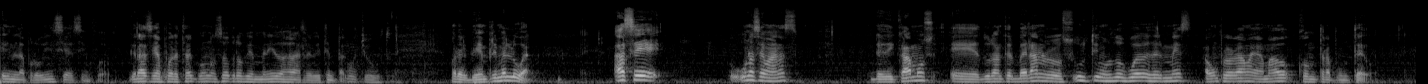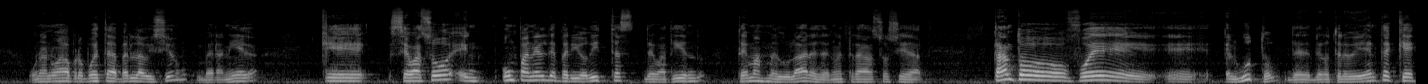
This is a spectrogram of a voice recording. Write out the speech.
en la provincia de Cienfuegos. Gracias por estar con nosotros. Bienvenidos a la revista Impacto. Mucho gusto. Orelvis, en primer lugar, hace unas semanas dedicamos eh, durante el verano los últimos dos jueves del mes a un programa llamado Contrapunteo, una nueva propuesta de Perla Visión, veraniega, que se basó en un panel de periodistas debatiendo temas medulares de nuestra sociedad. Tanto fue eh, el gusto de, los televidentes que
